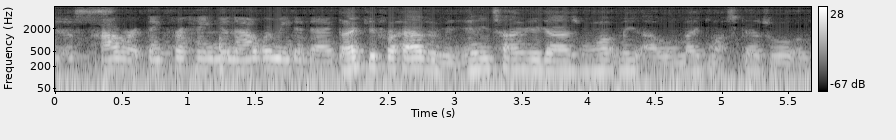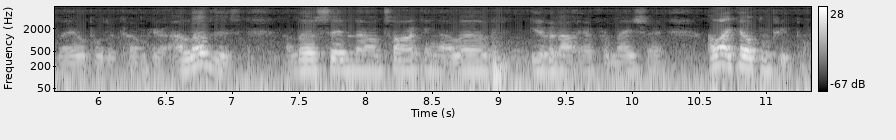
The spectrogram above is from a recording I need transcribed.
Yes. Howard, thanks for hanging out with me today. Thank you for having me. Anytime you guys want me, I will make my schedule available to come here. I love this. I love sitting down talking. I love giving out information. I like helping people.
